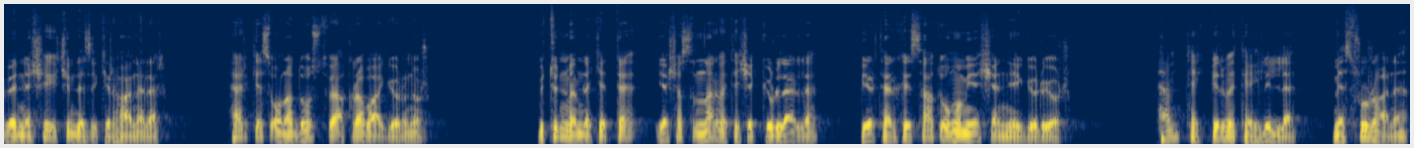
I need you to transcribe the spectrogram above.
ve neşe içinde zikirhaneler. Herkes ona dost ve akraba görünür. Bütün memlekette yaşasınlar ve teşekkürlerle bir terhisat umumiye şenliği görüyor. Hem tekbir ve tehlille mesrurane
